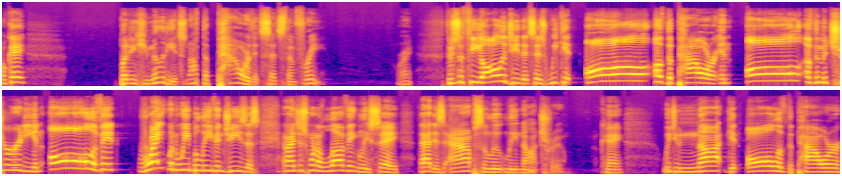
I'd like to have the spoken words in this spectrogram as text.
Okay? But in humility, it's not the power that sets them free. Right? There's a theology that says we get all of the power and all of the maturity and all of it right when we believe in Jesus. And I just want to lovingly say that is absolutely not true. Okay? We do not get all of the power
